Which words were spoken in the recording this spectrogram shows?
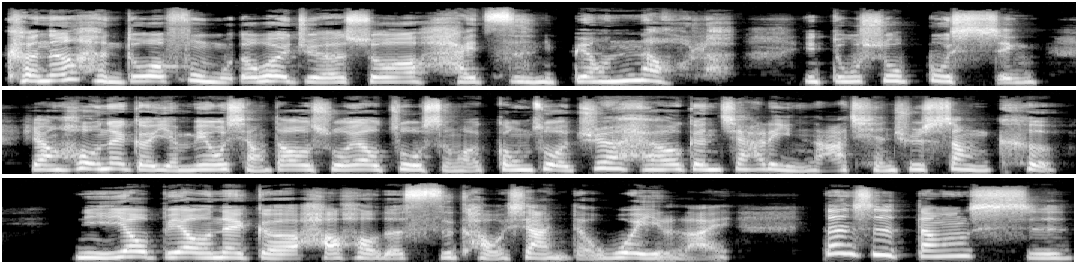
可能很多父母都会觉得说，孩子，你不要闹了。你读书不行，然后那个也没有想到说要做什么工作，居然还要跟家里拿钱去上课。你要不要那个好好的思考一下你的未来？但是当时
